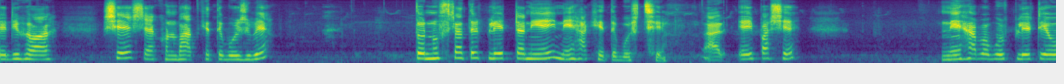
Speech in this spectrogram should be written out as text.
রেডি হওয়া শেষ, এখন ভাত খেতে বসবে। তো নুসরাতের প্লেটটা নিয়েই নেহা খেতে বসছে। আর এই পাশে নেহা বাবুর প্লেটেও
